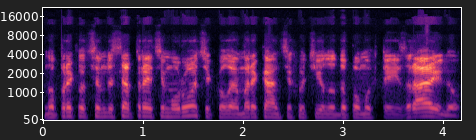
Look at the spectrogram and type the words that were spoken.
Наприклад, в 73-му році, коли американці хотіли допомогти Ізраїлю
